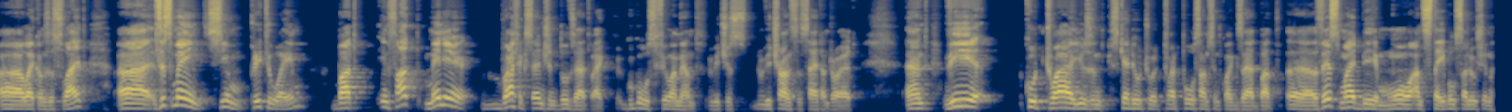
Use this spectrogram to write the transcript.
like on the slide. Uh, this may seem pretty lame, but in fact, many graphics engines do that, like Google's Filament, which is which runs inside Android, and we could try using schedule to thread pull something like that, but uh, this might be a more unstable solution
